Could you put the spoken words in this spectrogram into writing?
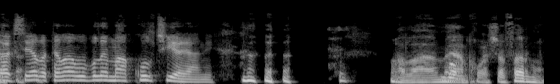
کاکسیا بە تەمام و بڵێ ماقول چییە ینی وەڵا ئەمیان خۆشە فەرمو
